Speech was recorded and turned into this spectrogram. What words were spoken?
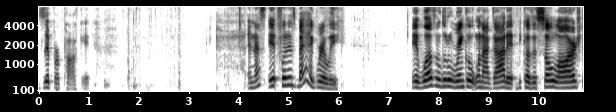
zipper pocket. And that's it for this bag, really. It was a little wrinkled when I got it because it's so large. They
